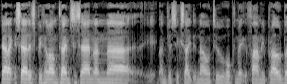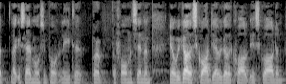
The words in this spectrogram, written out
yeah, like I said, it's been a long time since then, and uh, I'm just excited now to hope to make the family proud. But like I said, most importantly, to put a performance in, and you know, we got the squad, yeah, we got the quality of squad, and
